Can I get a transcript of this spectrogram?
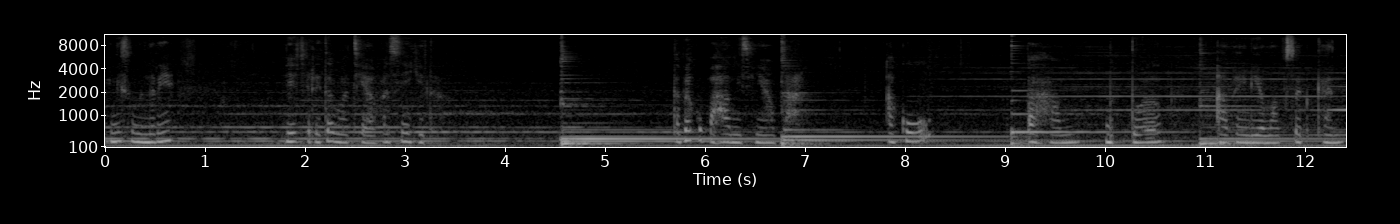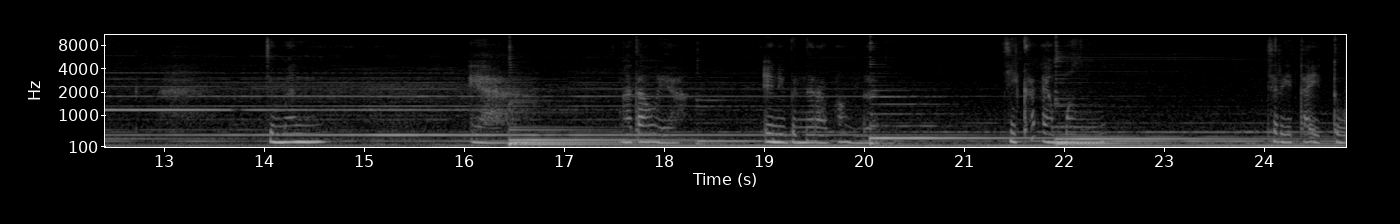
nebak-nebak ini sebenarnya dia cerita buat siapa sih gitu. Tapi aku paham isinya apa. Aku paham betul apa yang dia maksudkan. Cuman ya nggak tahu ya ini bener apa enggak. Jika emang cerita itu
